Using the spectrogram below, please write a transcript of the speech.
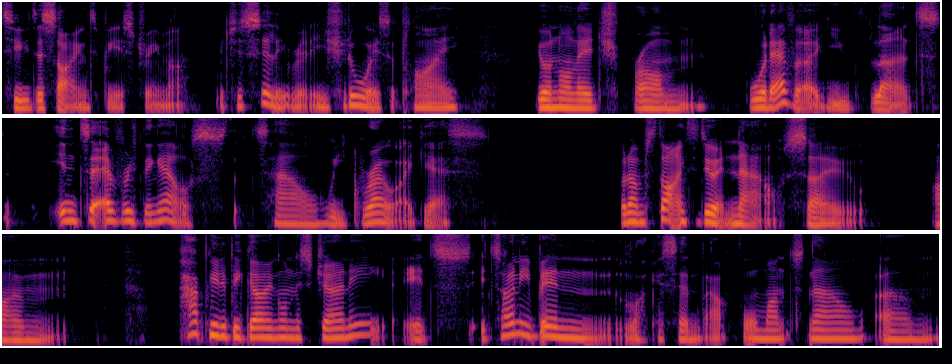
to deciding to be a streamer, which is silly, really. You should always apply your knowledge from whatever you've learnt into everything else. That's how we grow, I guess. But I'm starting to do it now, so I'm happy to be going on this journey. It's it's only been, like I said, about four months now. Um,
